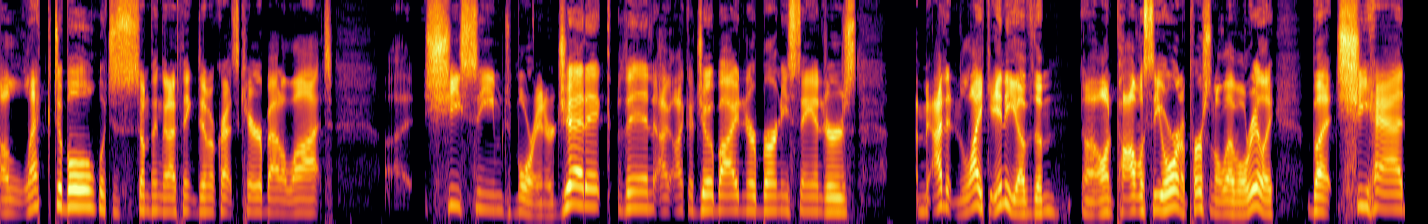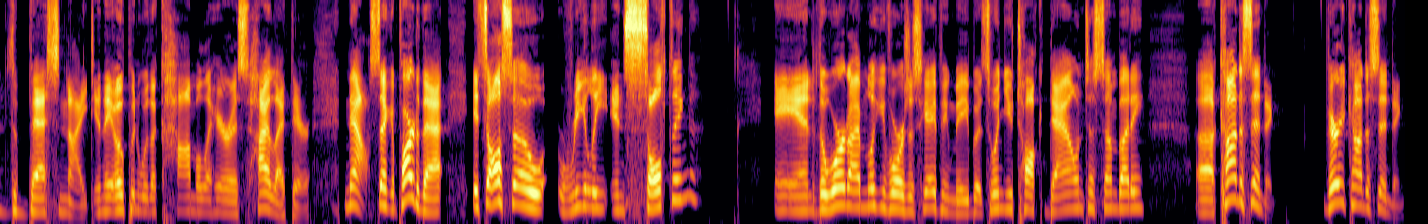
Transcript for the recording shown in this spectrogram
electable, which is something that I think Democrats care about a lot. She seemed more energetic than uh, like a Joe Biden or Bernie Sanders. I mean, I didn't like any of them uh, on policy or on a personal level, really, but she had the best night, and they opened with a Kamala Harris highlight there. Now, second part of that, it's also really insulting, and the word I'm looking for is escaping me, but it's when you talk down to somebody, uh, condescending. Very condescending.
